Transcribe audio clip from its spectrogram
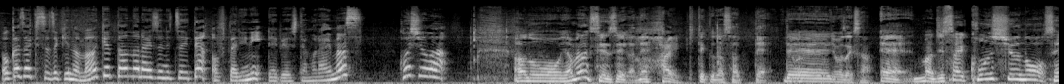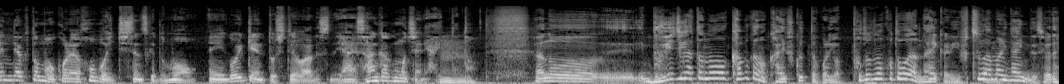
岡崎鈴木のマーケットアナライズについてお二人にレビューしてもらいます。今週はあの、山崎先生がね、はい来てくださって。で、山崎さんええまあ実際今週の戦略ともこれほぼ一致してるんですけども、えーご意見としてはですね、やはり三角持ち合いに入ったと。あの、えー V 字型の株価の回復ってこれよっぽどのことがない限り普通はあまりないんですよね。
